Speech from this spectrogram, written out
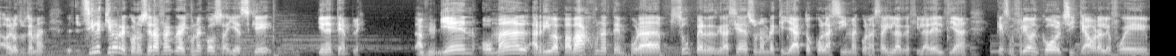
al otro tema, sí le quiero reconocer a Frank Reich una cosa, y es que tiene temple. Bien o mal, arriba para abajo, una temporada súper desgraciada. Es un hombre que ya tocó la cima con las Águilas de Filadelfia, que sufrió en Colts y que ahora le fue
